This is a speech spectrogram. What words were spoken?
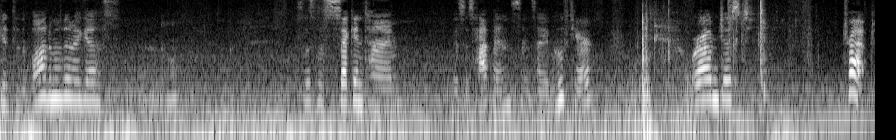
get to the bottom of it, I guess. So this is the second time this has happened since I moved here, where I'm just trapped.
